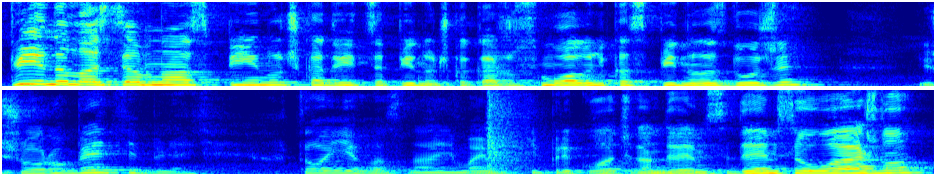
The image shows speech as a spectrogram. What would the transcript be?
Спінилася в нас піночка. Дивіться, піночка, кажу, смоленька спінилась дуже. І що робити, блядь? Хто його знає? Маємо такий приколочок. А, Дивимося, дивимося уважно.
